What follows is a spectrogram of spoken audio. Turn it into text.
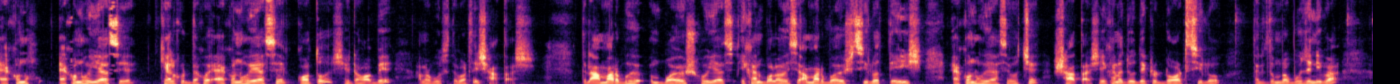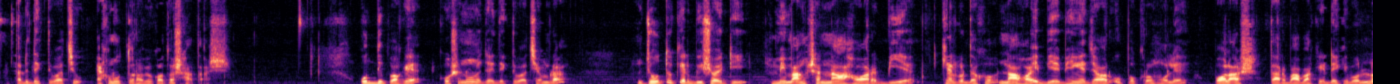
এখন এখন হয়ে আছে, খেয়াল করে দেখো, এখন হয়ে আছে কত? সেটা হবে আমরা বুঝতে পারছি সাতাশ। তাহলে আমার বয়স হয়ে আছে, এখানে বলা হয়েছে আমার বয়স ছিল তেইশ, এখন হয়ে আছে হচ্ছে সাতাশ। এখানে যদি একটা ডট ছিল, তাহলে তোমরা বুঝে নিবা। তাহলে দেখতে পাচ্ছি এখন উত্তর হবে কত? সাতাশ। উদ্দীপকে কোশ্চেন অনুযায়ী দেখতে পাচ্ছি আমরা। যৌতুকের বিষয়টি মীমাংসা না হওয়ার বিয়ে, খেয়াল করে দেখো, না হয় বিয়ে ভেঙে যাওয়ার উপক্রম হলে পলাশ তার বাবাকে ডেকে বলল,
